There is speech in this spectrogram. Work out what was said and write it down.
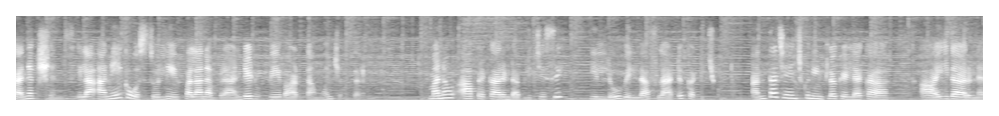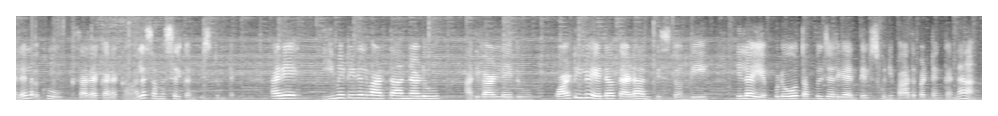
కనెక్షన్స్ ఇలా అనేక వస్తువుల్ని ఫలానా బ్రాండెడ్ వే వాడతాము అని చెప్తారు. మనం ఆ ప్రకారం డబ్బులు ఇచ్చేసి ఇల్లు విల్లా ఫ్లాట్ కట్టించుకుంటాం. అంతా చేయించుకుని ఇంట్లోకి వెళ్ళాక ఐదారు నెలలకు రకరకాల సమస్యలు కనిపిస్తుంటాయి. అరే ఈ మెటీరియల్ వాడతా అన్నాడు? అది వాడలేదు. క్వాలిటీలో ఏదో తేడా అనిపిస్తోంది. ఇలా ఎప్పుడో తప్పులు జరిగాయని తెలుసుకుని బాధపడడం కన్నా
